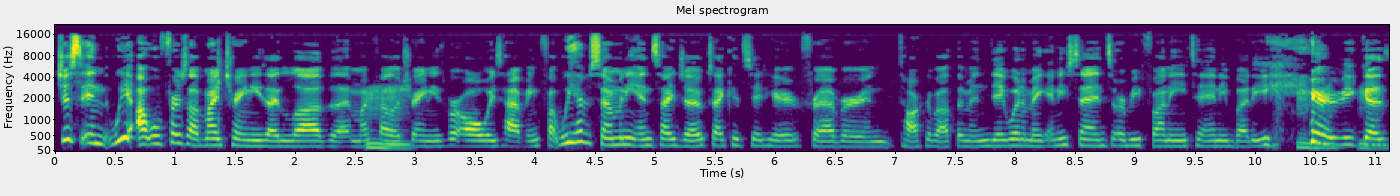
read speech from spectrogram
just in we uh, well, first off, my trainees, I love them. My fellow Mhm. trainees, we're always having fun. We have so many inside jokes. I could sit here forever and talk about them, and they wouldn't make any sense or be funny to anybody here Mhm, because.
